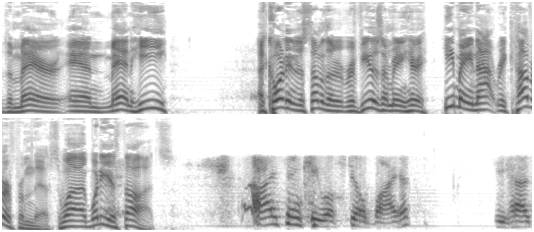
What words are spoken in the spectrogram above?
the mayor. And man, he, according to some of the reviews I'm reading here, he may not recover from this. What, what are your thoughts? I think he will still buy it. He has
